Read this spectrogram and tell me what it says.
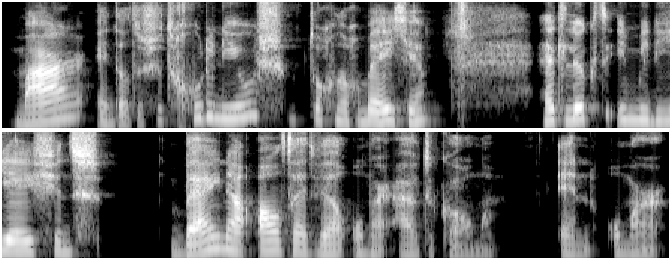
Maar, en dat is het goede nieuws, toch nog een beetje, het lukt in mediations bijna altijd wel om eruit te komen en om er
